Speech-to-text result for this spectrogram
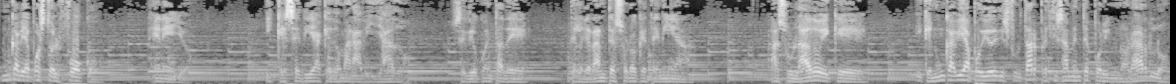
nunca había puesto el foco en ello y que ese día quedó maravillado. Se dio cuenta de, del gran tesoro que tenía a su lado y que, y que nunca había podido disfrutar precisamente por ignorarlo.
